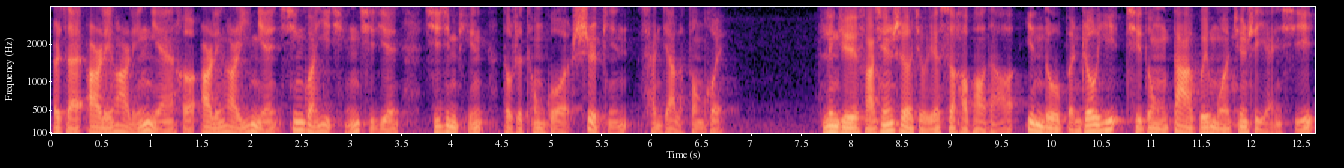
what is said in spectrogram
而在2020年和2021年新冠疫情期间，习近平都是通过视频参加了峰会。另据法新社九月四号报道，印度本周一启动大规模军事演习，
